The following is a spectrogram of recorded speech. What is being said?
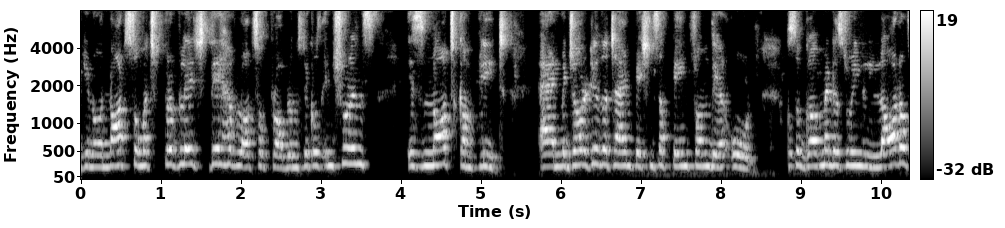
you know not so much privileged they have lots of problems because insurance is not complete and majority of the time patients are paying from their own so government is doing a lot of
